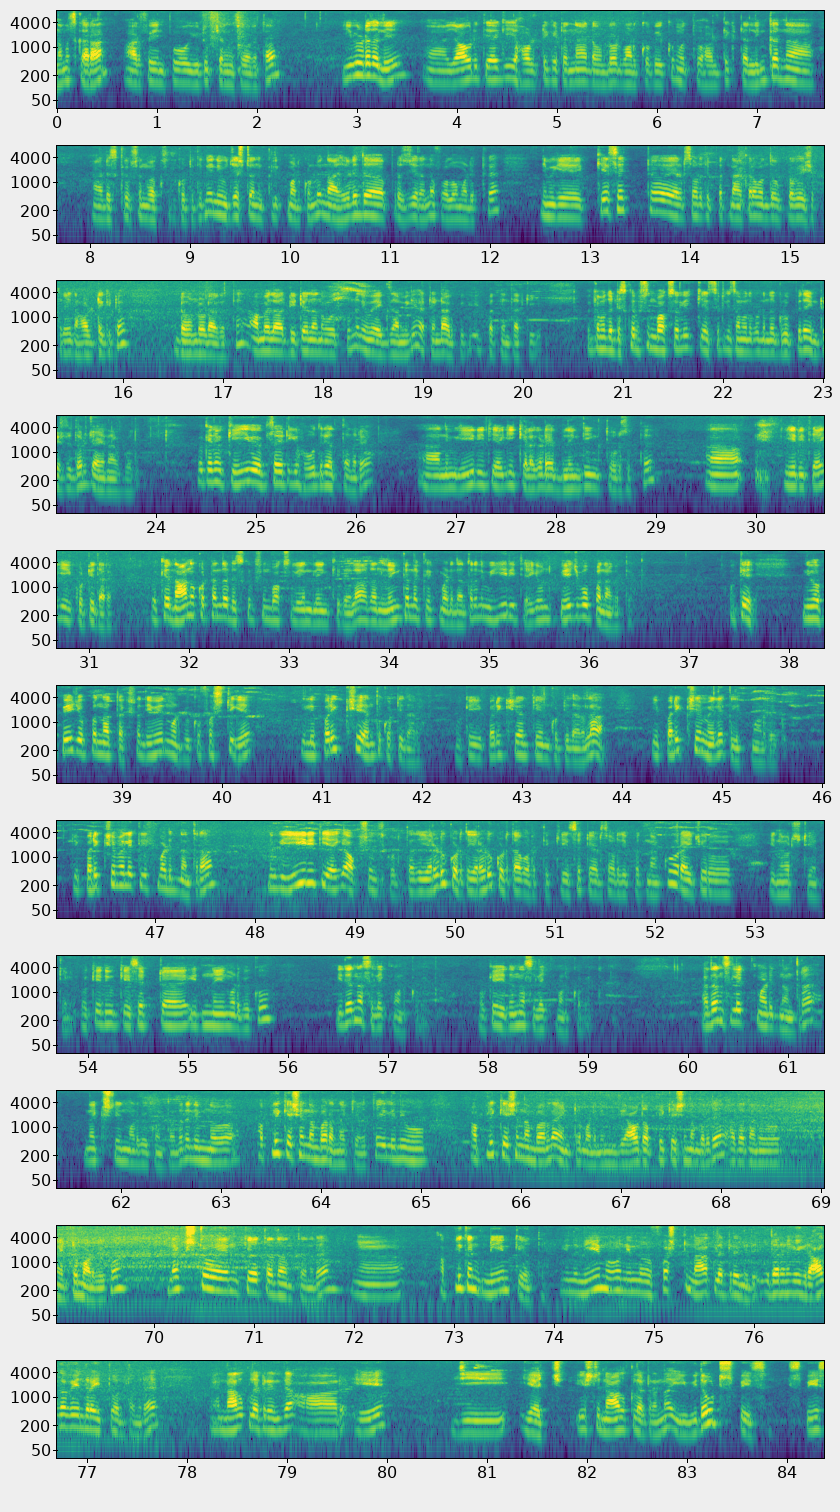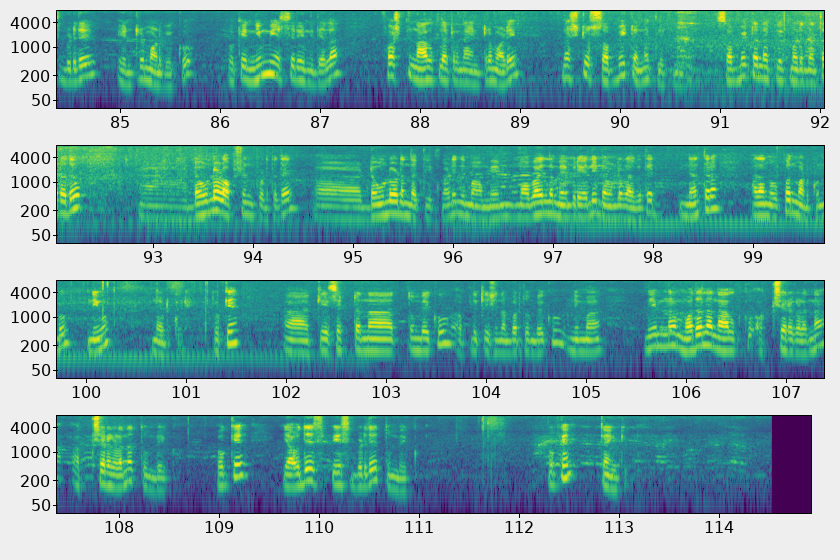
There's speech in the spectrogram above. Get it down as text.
ನಮಸ್ಕಾರ. ಆರ್ ಫೆ info YouTube channel ಸ್ವಾಗತ. ಈ ವಿಡಿಯೋದಲ್ಲಿ ಯಾವ ರೀತಿಯಾಗಿ ಹಾಲ್ ಟಿಕೆಟನ್ನು ಡೌನ್ಲೋಡ್ ಮಾಡ್ಕೋಬೇಕು ಮತ್ತು ಹಾಲ್ ಟಿಕೆಟ್ ಲಿಂಕನ್ನು ಡಿಸ್ಕ್ರಿಪ್ಷನ್ ಬಾಕ್ಸಲ್ಲಿ ಕೊಟ್ಟಿದ್ದೀನಿ. ನೀವು ಜಸ್ಟ್ ಅದನ್ನು ಕ್ಲಿಕ್ ಮಾಡಿಕೊಂಡು ನಾನು ಹೇಳಿದ ಪ್ರೊಸೀಜರನ್ನು ಫಾಲೋ ಮಾಡಿದರೆ ನಿಮಗೆ ಕೆಸೆಟ್ ಎರಡು ಸಾವಿರದ ಇಪ್ಪತ್ನಾಲ್ಕರ ಒಂದು ಪ್ರವೇಶ ಏನು ಹಾಲ್ ಟಿಕೆಟು ಡೌನ್ಲೋಡ್ ಆಗುತ್ತೆ. ಆಮೇಲೆ ಆ ಡೀಟೇಲನ್ನು ಓದ್ಕೊಂಡು ನೀವು ಎಕ್ಸಾಮಿಗೆ ಅಟೆಂಡ್ ಆಗಬೇಕು ಇಪ್ಪತ್ತನೇ ತಾರೀಕಿಗೆ. ಓಕೆ ಮತ್ತು ಡಿಸ್ಕ್ರಿಪ್ಷನ್ ಬಾಕ್ಸಲ್ಲಿ ಕೆಸೆಟ್ಗೆ ಸಂಬಂಧಪಟ್ಟಂಥ ಗ್ರೂಪ್ ಇದೆ ಇಂಟ್ರೆಸ್ಟ್ ಇದ್ದವರು ಜಾಯ್ನ್ ಆಗ್ಬೋದು. ಓಕೆ ನೀವು ಕೆ ಇ ವೆಬ್ಸೈಟಿಗೆ ಹೋದ್ರಿ ಅಂತಂದರೆ ನಿಮಗೆ ಈ ರೀತಿಯಾಗಿ ಕೆಳಗಡೆ ಬ್ಲಿಂಕಿಂಗ್ ತೋರಿಸುತ್ತೆ. ಈ ರೀತಿಯಾಗಿ ಕೊಟ್ಟಿದ್ದಾರೆ. ಓಕೆ ನಾನು ಕೊಟ್ಟಂಥ ಡಿಸ್ಕ್ರಿಪ್ಷನ್ ಬಾಕ್ಸಲ್ಲಿ ಏನು ಲಿಂಕ್ ಇದೆಯಲ್ಲ ಅದನ್ನು ಲಿಂಕನ್ನು ಕ್ಲಿಕ್ ಮಾಡಿದ ನಂತರ ನಿಮಗೆ ಈ ರೀತಿಯಾಗಿ ಒಂದು ಪೇಜ್ ಓಪನ್ ಆಗುತ್ತೆ. ಓಕೆ ನೀವು ಆ ಪೇಜ್ ಓಪನ್ ಆದ ತಕ್ಷಣ ನೀವೇನು ಮಾಡಬೇಕು ಫಸ್ಟಿಗೆ ಇಲ್ಲಿ ಪರೀಕ್ಷೆ ಅಂತ ಕೊಟ್ಟಿದ್ದಾರೆ. ಓಕೆ ಈ ಪರೀಕ್ಷೆ ಅಂತ ಏನು ಕೊಟ್ಟಿದ್ದಾರಲ್ಲ, ಈ ಪರೀಕ್ಷೆ ಮೇಲೆ ಕ್ಲಿಕ್ ಮಾಡಬೇಕು. ಈ ಪರೀಕ್ಷೆ ಮೇಲೆ ಕ್ಲಿಕ್ ಮಾಡಿದ ನಂತರ ನಿಮಗೆ ಈ ರೀತಿಯಾಗಿ ಆಪ್ಷನ್ಸ್ ಕೊಡುತ್ತೆ. ಅದು ಎರಡು ಕೊಡುತ್ತೆ, ಎರಡು ಕೊಡ್ತಾ ಬರುತ್ತೆ. ಕೆ ಸೆಟ್ ಎರಡು ಸಾವಿರದ ಇಪ್ಪತ್ನಾಲ್ಕು, ರಾಯಚೂರು ಯೂನಿವರ್ಸಿಟಿ ಅಂತೇಳಿ. ಓಕೆ ನೀವು ಕೆ ಸೆಟ್ ಇದನ್ನ ಏನು ಮಾಡಬೇಕು, ಇದನ್ನು ಸೆಲೆಕ್ಟ್ ಮಾಡ್ಕೋಬೇಕು. ಓಕೆ ಇದನ್ನು ಸೆಲೆಕ್ಟ್ ಮಾಡ್ಕೋಬೇಕು. ಅದನ್ನು ಸೆಲೆಕ್ಟ್ ಮಾಡಿದ ನಂತರ ನೆಕ್ಸ್ಟ್ ಏನು ಮಾಡಬೇಕು ಅಂತಂದರೆ ನಿಮ್ಮ ಅಪ್ಲಿಕೇಶನ್ ನಂಬರನ್ನು ಕೇಳುತ್ತೆ. ಇಲ್ಲಿ ನೀವು ಅಪ್ಲಿಕೇಶನ್ ನಂಬರನ್ನ ಎಂಟ್ರ್ ಮಾಡಿ. ನಿಮ್ದು ಯಾವುದು ಅಪ್ಲಿಕೇಶನ್ ನಂಬರ್ ಇದೆ, ಅದನ್ನು ನೀವು ಎಂಟ್ರ್ ಮಾಡಬೇಕು. ನೆಕ್ಸ್ಟು ಏನು ಕೇಳ್ತದ ಅಂತಂದರೆ ಅಪ್ಲಿಕೆಂಟ್ ನೇಮ್ ಕೇಳುತ್ತೆ. ಇನ್ನು ನೇಮು ನಿಮ್ಮ ಫಸ್ಟ್ ನಾಲ್ಕು ಲೆಟ್ರ್ ಏನಿದೆ? ಉದಾಹರಣೆಗೆ ರಾಘವೇಂದ್ರ ಇತ್ತು ಅಂತಂದರೆ, ನಾಲ್ಕು ಲೆಟ್ರ್ ಏನಿದೆ? ಆರ್ ಎ ಜಿ ಎಚ್ ಇಷ್ಟು ನಾಲ್ಕು ಲೆಟ್ರನ್ನು ಈ ವಿದೌಟ್ ಸ್ಪೇಸ್ ಸ್ಪೇಸ್ ಬಿಡದೆ ಎಂಟ್ರ್ ಮಾಡಬೇಕು. ಓಕೆ ನಿಮ್ಮ ಹೆಸರು ಏನಿದೆಯಲ್ಲ ಫಸ್ಟ್ ನಾಲ್ಕು ಲೆಟ್ರನ್ನ ಎಂಟ್ರ್ ಮಾಡಿ. ನೆಕ್ಸ್ಟು ಸಬ್ಮಿಟನ್ನು ಕ್ಲಿಕ್ ಮಾಡಿ. ಸಬ್ಮಿಟನ್ನು ಕ್ಲಿಕ್ ಮಾಡಿದ ನಂತರ ಅದು ಡೌನ್ಲೋಡ್ ಆಪ್ಷನ್ ಕೊಡ್ತದೆ. ಡೌನ್ಲೋಡ್ ಅಂತ ಕ್ಲಿಕ್ ಮಾಡಿ ನಿಮ್ಮ ಮೆಮ್ ಮೊಬೈಲ್ನ ಮೆಮ್ರಿಯಲ್ಲಿ ಡೌನ್ಲೋಡ್ ಆಗುತ್ತೆ. ನಂತರ ಅದನ್ನು ಓಪನ್ ಮಾಡಿಕೊಂಡು ನೀವು ನೋಡ್ಕೊಳ್ಳಿ. ಓಕೆ ಕೆ ಸೆಟ್ಟನ್ನು ತುಂಬಬೇಕು ಅಪ್ಲಿಕೇಶನ್ ನಂಬರ್ ತುಂಬಬೇಕು, ನಿಮ್ಮ ನಿಮ್ಮನ್ನ ಮೊದಲ ನಾಲ್ಕು ಅಕ್ಷರಗಳನ್ನು ಅಕ್ಷರಗಳನ್ನು ತುಂಬಬೇಕು. ಓಕೆ ಯಾವುದೇ ಸ್ಪೇಸ್ ಬಿಡದೆ ತುಂಬಬೇಕು. Okay thank you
